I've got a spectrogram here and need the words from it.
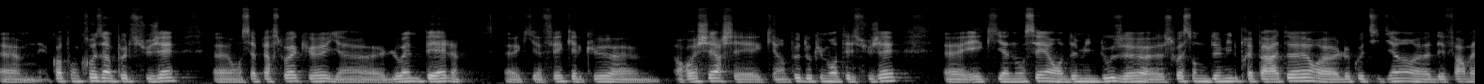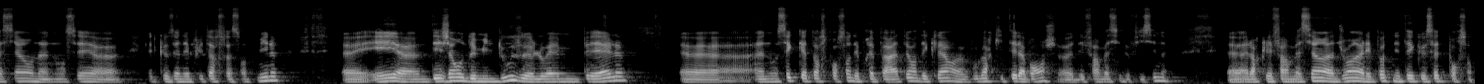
Euh, quand on creuse un peu le sujet, euh, on s'aperçoit qu'il y a euh, l'OMPL qui a fait quelques recherches et qui a un peu documenté le sujet et qui annonçait en 2012 62 000 préparateurs. le quotidien des pharmaciens, on a annoncé quelques années plus tard 60 000. et déjà en 2012, l'OMPL euh, annoncé que 14% des préparateurs déclarent vouloir quitter la branche euh, des pharmacies d'officine, euh, alors que les pharmaciens adjoints à l'époque n'étaient que 7%.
